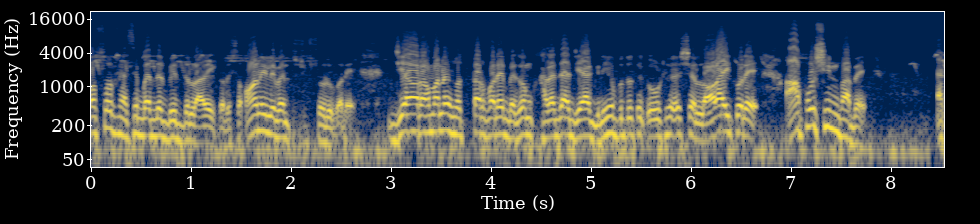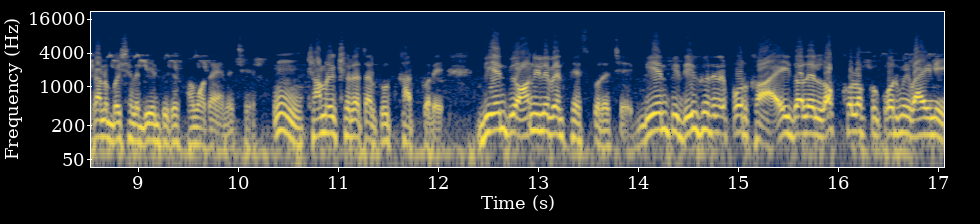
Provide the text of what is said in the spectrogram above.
বছর ফ্যাসিবাদের বিরুদ্ধে লড়াই করেছে অন ইলেভেন শুরু করে। জিয়াউর রহমানের হত্যার পরে বেগম খালেদা জিয়া গৃহবধূ থেকে উঠে এসে লড়াই করে আপোষহীনভাবে একানব্বই সালে বিএনপিকে ক্ষমতায় এনেছে। হুম, সামরিক স্বৈরাচারকে উৎখাত করে। বিএনপি অন ইলেভেন ফেস করেছে। বিএনপি দীর্ঘদিনের পর খাওয়া এই দলের লক্ষ লক্ষ কর্মী বাহিনী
